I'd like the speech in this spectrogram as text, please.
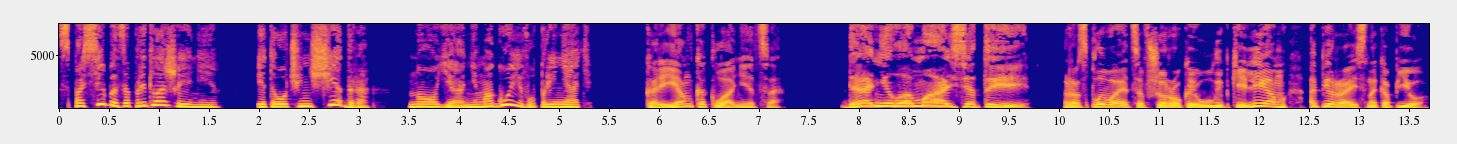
спасибо за предложение. Это очень щедро, но я не могу его принять». Кореянка кланяется. «Да не ломайся ты!» Расплывается в широкой улыбке Лиам, опираясь на копье.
